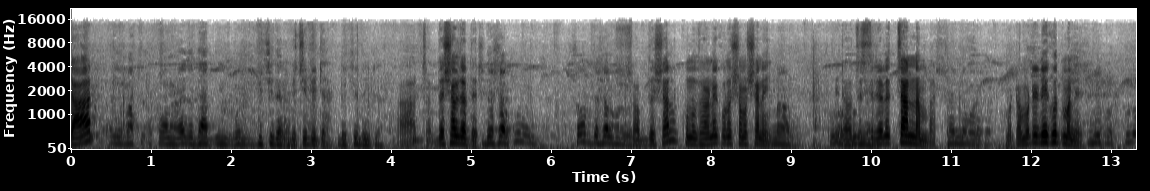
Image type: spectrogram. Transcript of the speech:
চার। যে দাঁত বিচি দুইটা। বিচি দুইটা। আচ্ছা দেশাল জাতের। দেশাল সব দেশাল সব দেশাল কোনো ধরনের কোনো সমস্যা নেই। না এটা হচ্ছে সিরিয়ালের চার নাম্বার। মোটামুটি নিখুঁত মানে নিখুঁত কোনো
